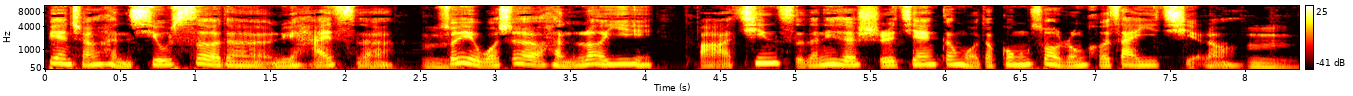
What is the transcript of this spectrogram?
变成很羞涩的女孩子，所以我是很乐意。把亲子的那些时间跟我的工作融合在一起了。嗯，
